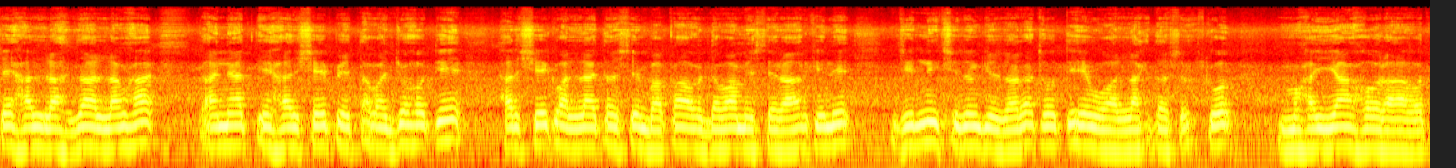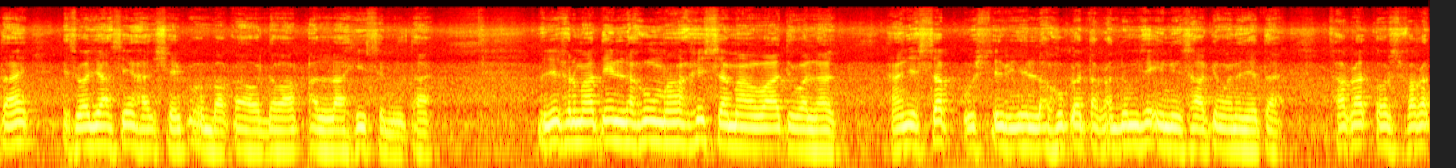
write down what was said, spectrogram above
سے ہر لحظہ لمحہ کائنات کے ہر شے پہ توجہ ہوتی ہے۔ ہر شے کو اللہ تعالیٰ سے بقا اور دوام استرار کے لیے جتنی چیزوں کی ضرورت ہوتی ہے، وہ اللہ کی طرف سے اس کو مہیا ہو رہا ہوتا ہے۔ اس وجہ سے ہر شے کو بقا اور دوام اللہ ہی سے ملتا ہے۔ مجھے فرماتے ہیں، لہو ماہ سماوات والا ہاں جی سب اس صرف یہ لہو کا تقدم سے انحصار کے مانا جاتا ہے۔ فقط اور فقط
